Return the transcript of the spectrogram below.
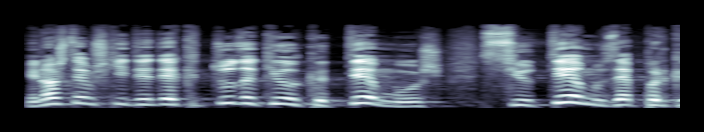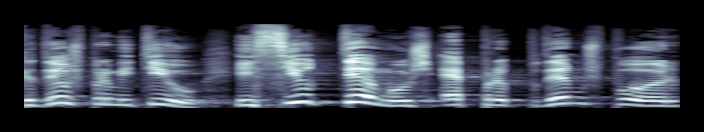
E nós temos que entender que tudo aquilo que temos, se o temos é porque Deus permitiu, e se o temos é para podermos pôr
